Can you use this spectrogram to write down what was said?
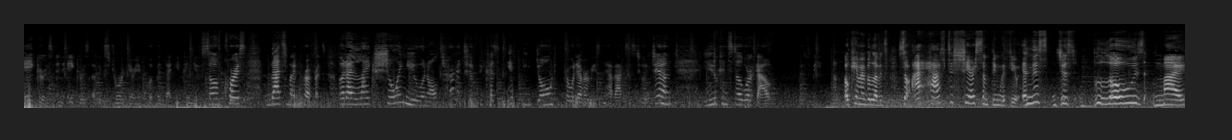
acres and acres of extraordinary equipment that you can use. So of course, that's my preference. But I like showing you an alternative because if you don't, for whatever reason, have access to a gym, you can still work out Okay, my beloveds, so I have to share something with you, and this just blows my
